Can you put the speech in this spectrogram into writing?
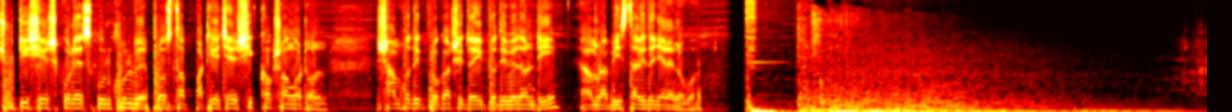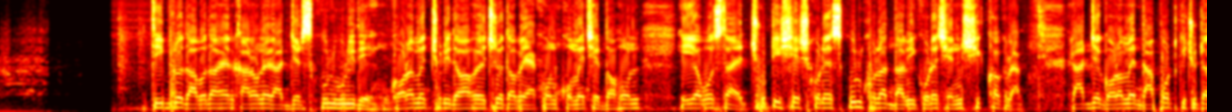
ছুটি শেষ করে স্কুল খুলবে প্রস্তাব পাঠিয়েছে শিক্ষক সংগঠন। সাম্প্রতিক প্রকাশিত এই প্রতিবেদনটি আমরা বিস্তারিত জেনে নেব। তীব্র দাবদাহের কারণে রাজ্যের স্কুলগুলিতে গরমের ছুটি দেওয়া হয়েছিল, তবে এখন কমেছে দহন। এই অবস্থায় ছুটি শেষ করে স্কুল খোলার দাবি করেছেন শিক্ষকরা। রাজ্যে গরমের দাপট কিছুটা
